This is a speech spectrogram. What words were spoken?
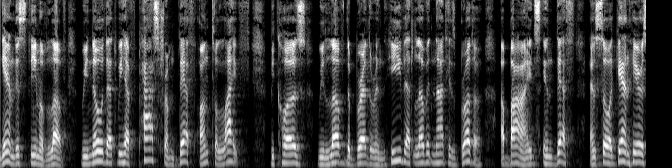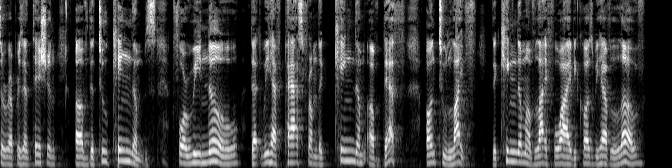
Again, this theme of love. We know that we have passed from death unto life because we love the brethren. He that loveth not his brother abides in death. And so again, here is a representation of the two kingdoms. For we know that we have passed from the kingdom of death unto life. The kingdom of life. Why? Because we have love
